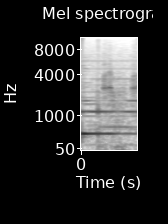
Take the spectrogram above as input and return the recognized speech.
Okay.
